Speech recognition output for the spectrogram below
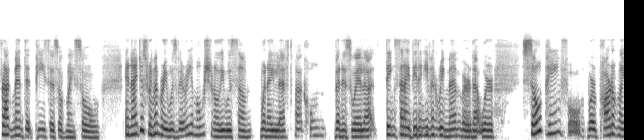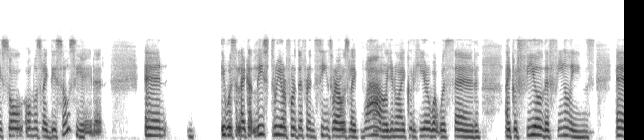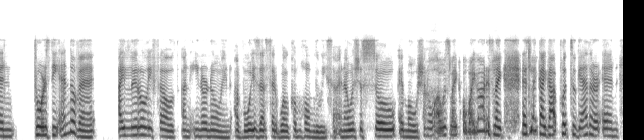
fragmented pieces of my soul. And I just remember it was very emotional. It was um, when I left back home, Venezuela, things that I didn't even remember that were so painful, where part of my soul almost like dissociated. And it was like at least three or four different scenes where I was like, wow, you know, I could hear what was said, I could feel the feelings. And towards the end of it, I literally felt an inner knowing, a voice that said, Welcome home, Luisa. And I was just so emotional. I was like, oh my God, it's like it's like I got put together. And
